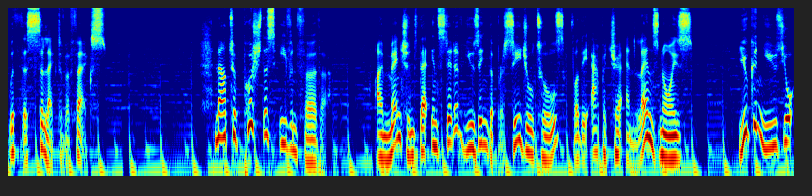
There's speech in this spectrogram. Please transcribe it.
with this selective effects. Now to push this even further, I mentioned that instead of using the procedural tools for the aperture and lens noise, you can use your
